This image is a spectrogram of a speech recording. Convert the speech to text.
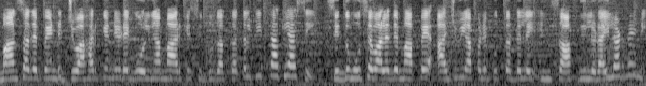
ਮਾਨਸਾ ਦੇ ਪਿੰਡ ਜਵਾਹਰ ਕੇ ਨੇੜੇ ਗੋਲੀਆਂ ਮਾਰ ਕੇ ਸਿੱਧੂ ਦਾ ਕਤਲ ਕੀਤਾ ਗਿਆ ਸੀ। ਸਿੱਧੂ ਮੂਸੇਵਾਲੇ ਦੇ ਮਾਪੇ ਅੱਜ ਵੀ ਆਪਣੇ ਪੁੱਤਰ ਦੇ ਲਈ ਇਨਸਾਫ ਦੀ ਲੜਾਈ ਲੜ ਰਹੇ ਨੇ।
